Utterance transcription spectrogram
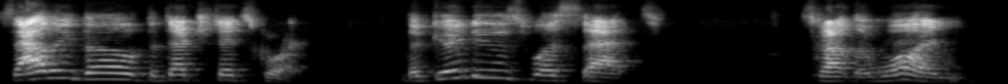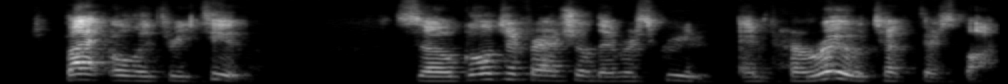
Sadly, though, the Dutch did score. The good news was that Scotland won, but only 3 2. So, goal differential, they were screwed, and Peru took their spot.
